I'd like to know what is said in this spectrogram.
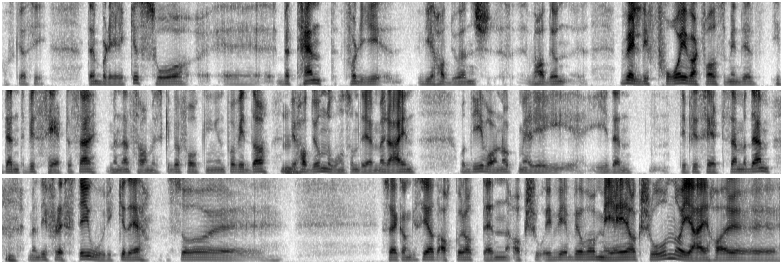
Hva skal jeg si Den ble ikke så eh, betent, fordi vi hadde jo en Vi hadde jo en, veldig få, i hvert fall, som identifiserte seg med den samiske befolkningen på vidda. Vi hadde jo noen som drev med rein, og de var nok mer identifisert seg med dem. Men de fleste gjorde ikke det. Så eh, så jeg kan ikke si at akkurat den aksjonen Vi, vi var med i aksjonen, og jeg har eh,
